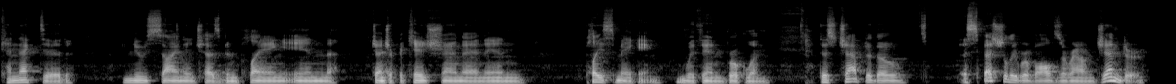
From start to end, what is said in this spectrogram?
connected new signage has been playing in gentrification and in placemaking within Brooklyn. This chapter, though, especially revolves around gender,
